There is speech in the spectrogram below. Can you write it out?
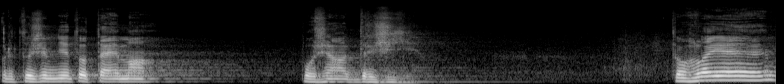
protože mě to téma pořád drží. Tohle je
